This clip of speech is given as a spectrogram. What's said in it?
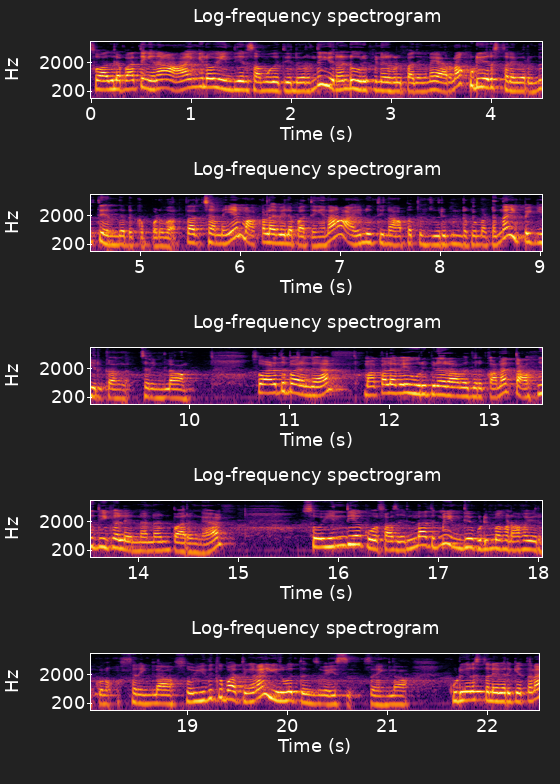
ஸோ அதில் பார்த்தீங்கன்னா ஆங்கிலோ இந்தியன் சமூகத்திலிருந்து இரண்டு உறுப்பினர்கள் பார்த்தீங்கன்னா யாருன்னா குடியரசுத் தலைவர் வந்து தேர்ந்தெடுக்கப்படுவார். தற்சமயம் மக்களவையில் பார்த்தீங்கன்னா ஐநூற்றி நாற்பத்தஞ்சு உறுப்பினர்கள் மட்டும்தான் இப்போக்கி இருக்காங்க. சரிங்களா? ஸோ அடுத்து பாருங்கள் மக்களவை உறுப்பினர் ஆவதற்கான தகுதிகள் என்னென்னு பாருங்கள் ஸோ இந்திய கு ஃபஸ்ட் எல்லாத்துக்குமே இந்திய குடிமகனாக இருக்கணும். சரிங்களா? ஸோ இதுக்கு பார்த்தீங்கன்னா இருபத்தஞ்சு வயசு. சரிங்களா? குடியரசுத் தலைவருக்கு எத்தனை?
